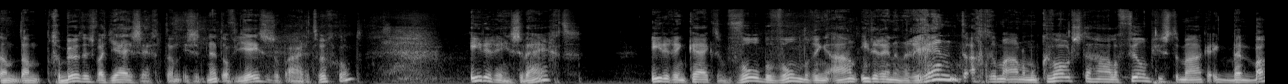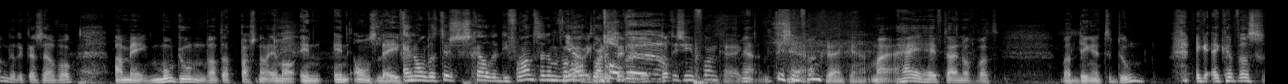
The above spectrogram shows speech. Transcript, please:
dan, dan gebeurt dus wat jij zegt. Dan is het net of Jezus op aarde terugkomt. Iedereen zwijgt. Iedereen kijkt hem vol bewondering aan. Iedereen rent achter hem aan om quotes te halen, filmpjes te maken. Ik ben bang dat ik daar zelf ook aan mee moet doen. Want dat past nou eenmaal in, in ons leven. En ondertussen schelden die Fransen hem voor ja, zeggen, dat is in Frankrijk. Ja, dat is in Frankrijk, ja. Maar hij heeft daar nog wat, wat dingen te doen. Ik, ik heb wel eens...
